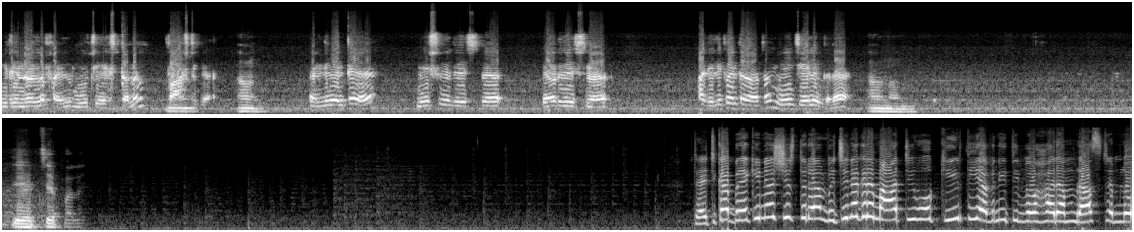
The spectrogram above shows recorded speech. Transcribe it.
ఈ రెండు రోజుల్లో ఫైల్ మూవ్ చేస్తాను ఫాస్ట్గా. ఎందుకంటే మినిస్టర్ చేసిన ఎవరు చేసినా అది వెళ్ళిపోయిన తర్వాత మేము చేయలేం కదా. అవునవును. చెప్పాలి? రైట్ బ్రేకింగ్ న్యూస్ చూస్తున్నాం. విజయనగరం ఆర్టీఓ కీర్తి అవినీతి వ్యవహారం రాష్ట్రంలో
